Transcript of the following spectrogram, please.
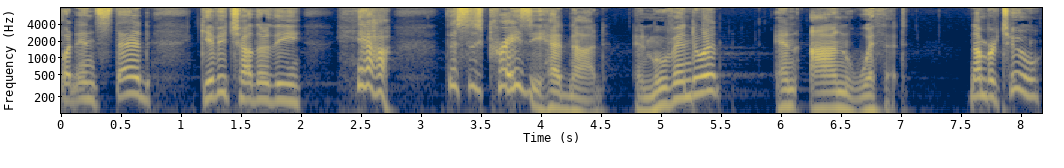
but instead give each other the, yeah, this is crazy head nod and move into it and on with it. Number two,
